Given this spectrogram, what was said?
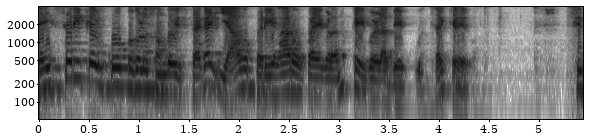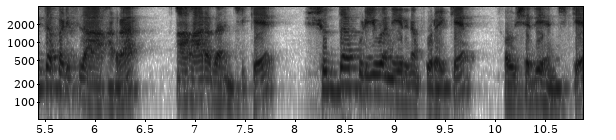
ನೈಸರ್ಗಿಕ ವಿಕೋಪಗಳು ಸಂಭವಿಸಿದಾಗ ಯಾವ ಪರಿಹಾರ ಉಪಾಯಗಳನ್ನು ಕೈಗೊಳ್ಳಬೇಕು ಅಂತ ಹೇಳಿ ಕೇಳಿರುವುದು ಸಿದ್ಧಪಡಿಸಿದ ಆಹಾರ, ಆಹಾರದ ಹಂಚಿಕೆ, ಶುದ್ಧ ಕುಡಿಯುವ ನೀರಿನ ಪೂರೈಕೆ, ಔಷಧಿ ಹಂಚಿಕೆ,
